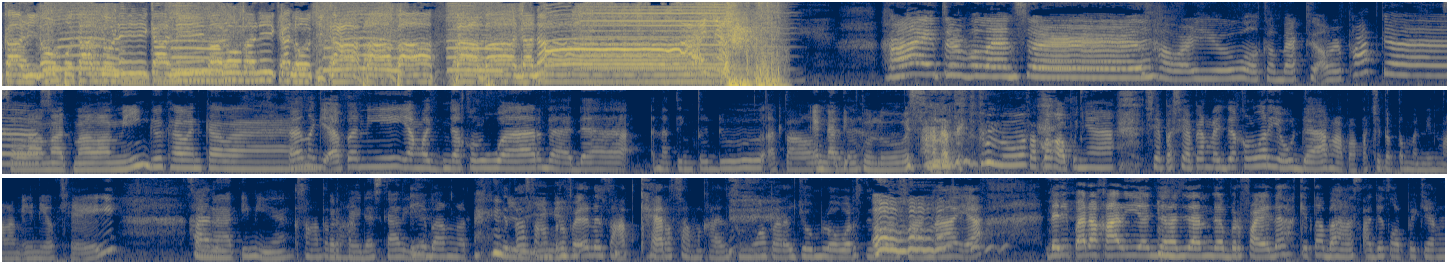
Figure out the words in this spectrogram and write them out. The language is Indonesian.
Cocalino, potatolique, animalomanique. Hi, Turbulencers! How are you? Welcome back to our podcast. Selamat malam minggu kawan-kawan. Kalian lagi apa nih? Yang lagi nggak keluar, nggak ada nothing to do atau And nggak nothing ada- to lose. nothing to lose atau nggak punya siapa-siapa yang diajak keluar ya udah nggak apa-apa kita temenin malam ini, oke? Sangat ini ya, sangat apa? berfaedah sekali Iya ya. banget. Kita Gini, sangat ini. berfaedah dan sangat care sama kalian semua para jomblowers di luar sana ya. Daripada kalian jalan-jalan gak berfaedah, kita bahas aja topik yang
